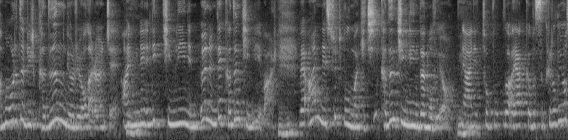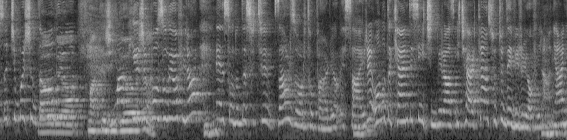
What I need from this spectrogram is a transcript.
Ama orada bir kadın görüyorlar önce. Annelik kimliğinin önünde kadın kimliği var. Ve anne süt bulmak için kadın kimliğinden oluyor. Yani topuklu ayakkabısı kırılıyor, saçı başı dağılıyor. Makyajı. Makyajı bozuluyor filan. En sonunda sütü zar zor toparlıyor vesaire. Onu da kendisi için biraz içerken sütü deviriyor filan. Yani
